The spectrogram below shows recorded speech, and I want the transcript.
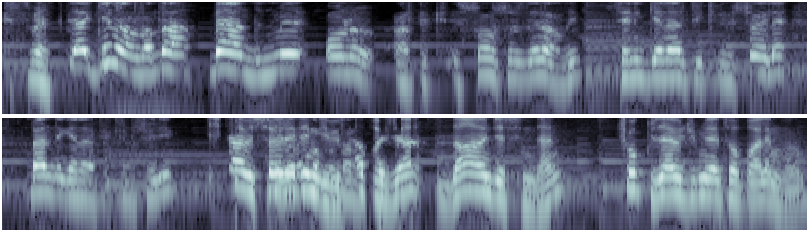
Kısmet. Ya genel anlamda beğendin mi onu artık son sözleri alayım. Senin genel fikrini söyle. Ben de genel fikrimi söyleyeyim. İşte abi söylediğim gibi kabaca daha öncesinden çok güzel bir cümle toparlayamam.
